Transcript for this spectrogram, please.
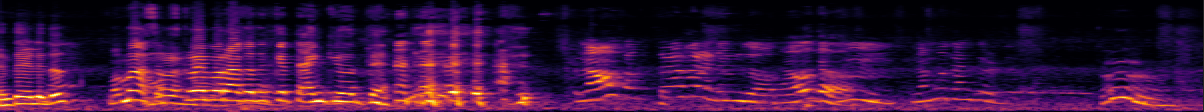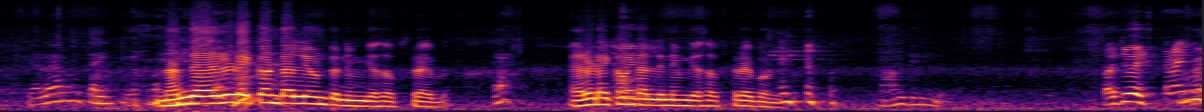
ಎಂತ ಹೇಳಿದ್ದು? ಮಮ್ಮ ಸಬ್ಸ್ಕ್ರೈಬರ್ ಆಗೋದಕ್ಕೆ ಥ್ಯಾಂಕ್ ಯು ಅಂತೆ. ಹೌದು. ಹ್ಮ್ ಎಲ್ಲರಿಗೂ ಥ್ಯಾಂಕ್ ಯು ನಂದು ಎರಡು ಅಕೌಂಟ್ ಅಲ್ಲಿ ಉಂಟು ನಿಮ್ಗೆ ಸಬ್ಸ್ಕ್ರೈಬ್ ಎರಡು ಅಕೌಂಟ್ ಅಲ್ಲಿ ನಿಮ್ಗೆ ಸಬ್ಸ್ಕ್ರೈಬ್ ಉಂಟು. ನಾನು ತಿಂದೆ. ಟ್ರೈ ಮಾಡಿ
